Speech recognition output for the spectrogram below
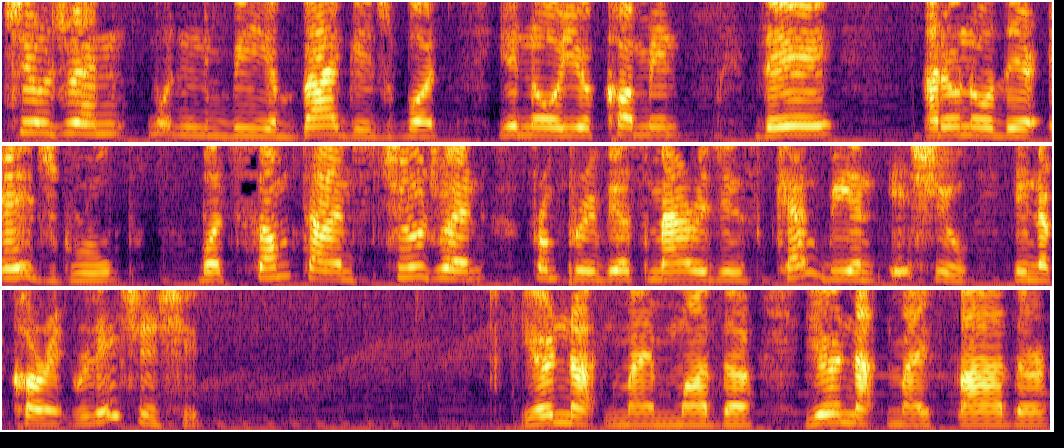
children wouldn't be a baggage, but you know you're coming they I don't know their age group, but sometimes children from previous marriages can be an issue in a current relationship. You're not my mother, you're not my father,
